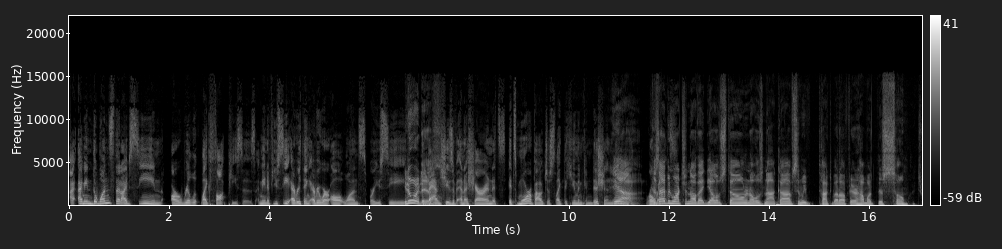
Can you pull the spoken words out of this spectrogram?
I, I mean the ones that i've seen are real like thought pieces i mean if you see everything everywhere all at once or you see You know what the is? banshees of Inisherin, it's it's more about just like the human condition than, Yeah, like, because I've been watching all that Yellowstone and all those knockoffs, and we've talked about off air how much there's so much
